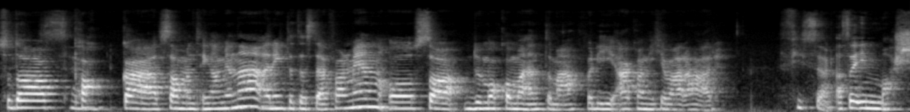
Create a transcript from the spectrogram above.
Så da pakka jeg sammen tingene mine. Jeg ringte til stefaren min og sa du må komme og hente meg, fordi jeg kan ikke være her. Fy søren. Altså i mars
